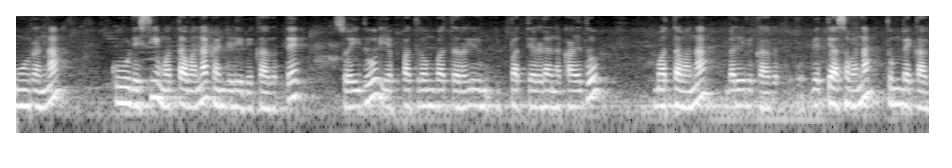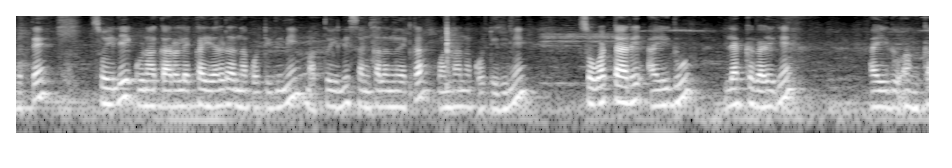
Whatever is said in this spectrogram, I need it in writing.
ಮೂರನ್ನು ಕೂಡಿಸಿ ಮೊತ್ತವನ್ನು ಕಂಡುಹಿಡಿಯಬೇಕಾಗುತ್ತೆ ಸೊ, ಇದು ಎಪ್ಪತ್ತೊಂಬತ್ತರಲ್ಲಿ ಇಪ್ಪತ್ತೆರಡನ್ನು ಕಳೆದು ಮೊತ್ತವನ್ನು ಬರೀಬೇಕಾಗುತ್ತೆ. ವ್ಯತ್ಯಾಸವನ್ನು ತುಂಬಬೇಕಾಗುತ್ತೆ. ಸೊ, ಇಲ್ಲಿ ಗುಣಾಕಾರ ಲೆಕ್ಕ ಎರಡನ್ನು ಕೊಟ್ಟಿದ್ದೀನಿ ಮತ್ತು ಇಲ್ಲಿ ಸಂಕಲನ ಲೆಕ್ಕ ಒಂದನ್ನು ಕೊಟ್ಟಿದ್ದೀನಿ. ಸೊ, ಒಟ್ಟಾರೆ ಐದು ಲೆಕ್ಕಗಳಿಗೆ ಐದು ಅಂಕ.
